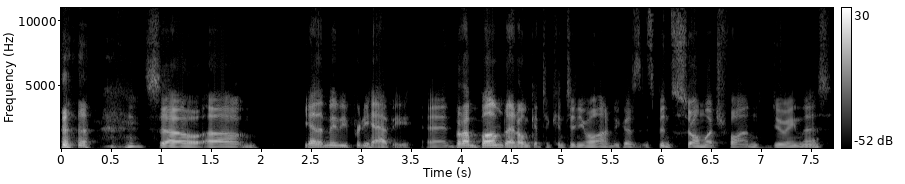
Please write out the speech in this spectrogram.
so, um yeah, that made me pretty happy. And but I'm bummed I don't get to continue on because it's been so much fun doing this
